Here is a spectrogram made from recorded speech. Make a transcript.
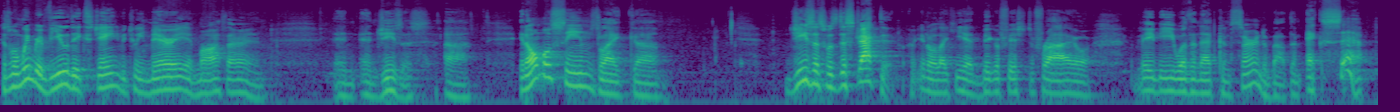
Because when we review the exchange between Mary and Martha and, and, and Jesus, uh, it almost seems like uh, Jesus was distracted. You know, like he had bigger fish to fry, or maybe he wasn't that concerned about them, except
